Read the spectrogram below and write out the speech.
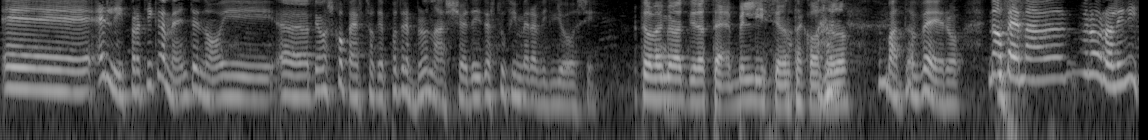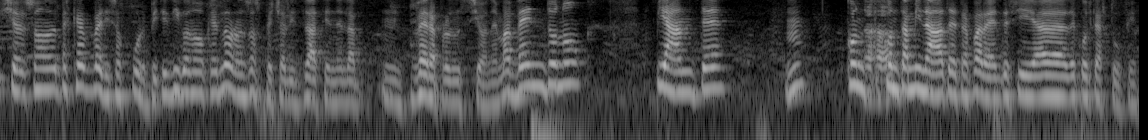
E, e lì praticamente noi eh, abbiamo scoperto che potrebbero nascere dei tartufi meravigliosi. Te lo vengono a dire a te, è bellissima sta cosa, no? Ma davvero? No, beh, ma eh, loro all'inizio sono. Perché vedi, sono furbi, ti dicono che loro non sono specializzati nella mm, vera produzione, ma vendono piante mm, con- Ah. contaminate, tra parentesi, eh, col tartufi.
